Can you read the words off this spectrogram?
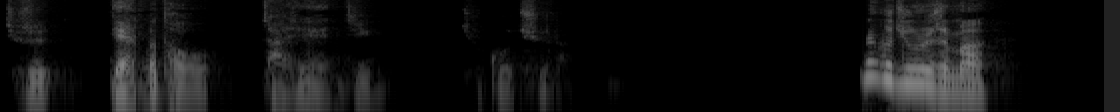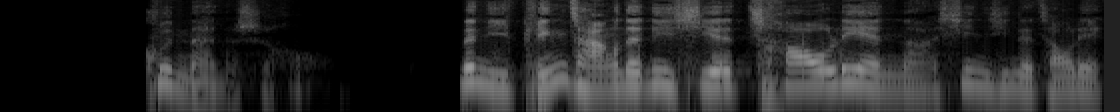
就是点个头，眨下眼睛就过去了。那个就是什么？困难的时候，那你平常的那些操练呐、信心的操练，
